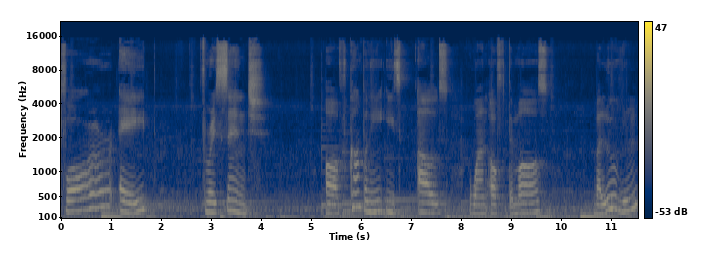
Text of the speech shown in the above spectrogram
48% of company is also one of the most valuable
